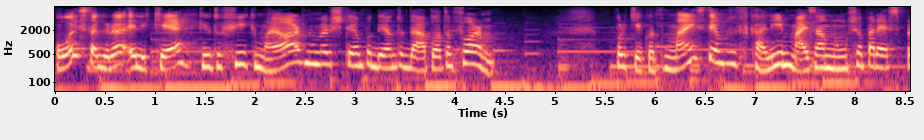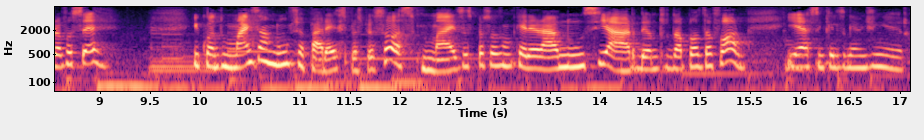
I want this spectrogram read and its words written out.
o Instagram, ele quer que tu fique o maior número de tempo dentro da plataforma. Porque quanto mais tempo tu ficar ali, mais anúncio aparece para você. E quanto mais anúncio aparece para as pessoas, mais as pessoas vão querer anunciar dentro da plataforma. E é assim que eles ganham dinheiro.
